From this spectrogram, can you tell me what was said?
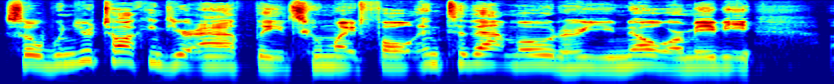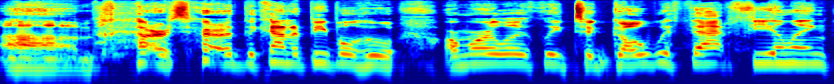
So when you're talking to your athletes who might fall into that mode or you know or maybe um, are, are, the kind of people who are more likely to go with that feeling.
